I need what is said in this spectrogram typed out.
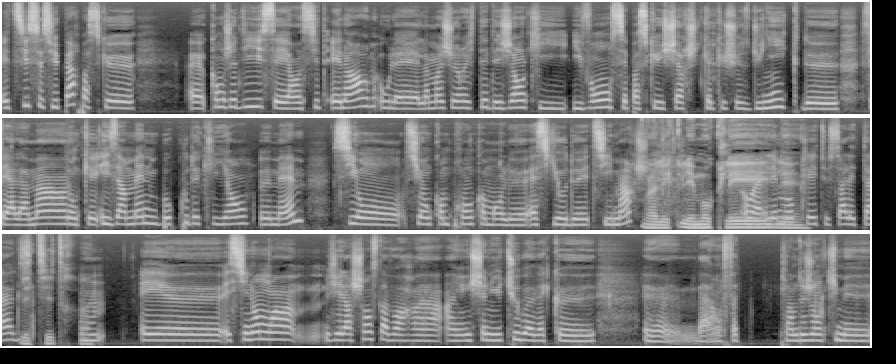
Etsy c'est super parce que euh, comme je dis, c'est un site énorme où les- la majorité des gens qui y vont, c'est parce qu'ils cherchent quelque chose d'unique, de fait à la main. Donc, euh, ils amènent beaucoup de clients eux-mêmes si on, si on comprend comment le SEO de Etsy marche. Ouais, les, les mots-clés, Ouais, les, les, mots-clés, tout ça, les tags. les titres. ouais. Mm. Et, euh, et sinon, moi, j'ai la chance d'avoir un- un- une chaîne YouTube avec, euh, euh, bah, en fait, plein de gens qui me,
